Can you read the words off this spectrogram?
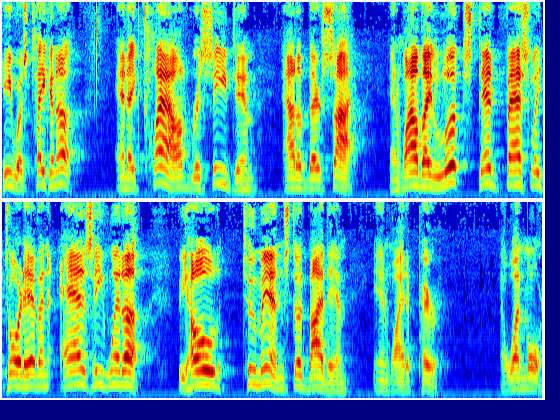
he was taken up, and a cloud received him out of their sight. And while they looked steadfastly toward heaven as he went up, behold, two men stood by them in white apparel. Now, one more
